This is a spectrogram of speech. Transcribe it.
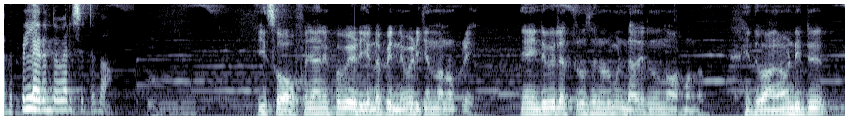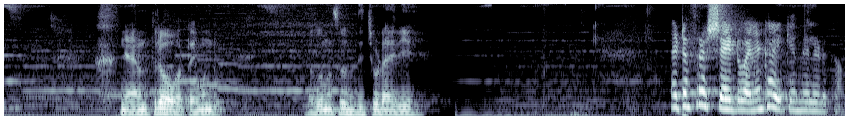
അത് പിള്ളേരെന്തോ വരച്ചിട്ടതാ. ഈ സോഫ ഞാനിപ്പോൾ മേടിക്കണ്ട പിന്നെ മേടിക്കാന്ന് പറഞ്ഞപ്പോഴേ ഞാൻ അതിന്റെ പേരിൽ എത്ര ദിവസം എന്നോട് മിണ്ടാതിരുന്നു ഓർമ്മ ഉണ്ടാവും ഇത് വാങ്ങാൻ വേണ്ടിയിട്ട് ഇത്ര ഓവർ ടൈം ഉണ്ട്. അതൊക്കെ ഒന്ന് ശ്രദ്ധിച്ചുകൂടായിരിക്കേ ഏട്ടാ ഫ്രഷ് ആയിട്ട് പോവാ ഞാൻ കഴിക്കാൻ എന്തെങ്കിലും എടുക്കാം.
